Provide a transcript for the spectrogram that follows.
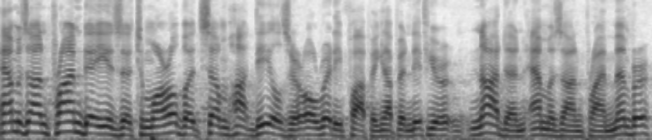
Amazon Prime Day is uh, tomorrow, but some hot deals are already popping up. And if you're not an Amazon Prime member,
